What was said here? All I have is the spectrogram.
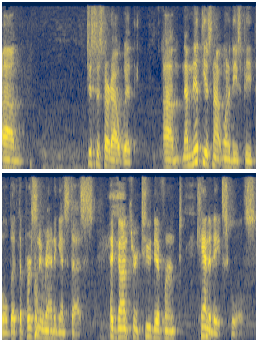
Um, just to start out with, um, now Nithya is not one of these people, but the person who ran against us had gone through two different candidate schools.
